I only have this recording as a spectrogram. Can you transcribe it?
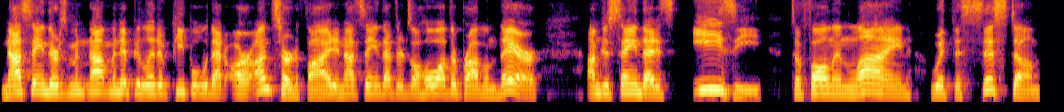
Not saying there's not manipulative people that are uncertified, and not saying that there's a whole other problem there. I'm just saying that it's easy to fall in line with the system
